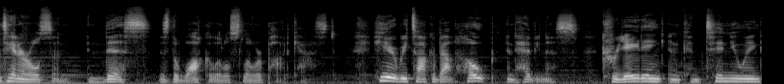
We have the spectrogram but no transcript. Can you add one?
Tanner Olson, and this is the Walk a Little Slower podcast. Here we talk about hope and heaviness, creating and continuing,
